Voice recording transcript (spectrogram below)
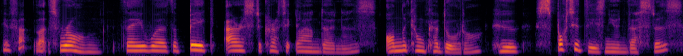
In fact, that's wrong. They were the big aristocratic landowners on the Conca d'Oro who spotted these new investors.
